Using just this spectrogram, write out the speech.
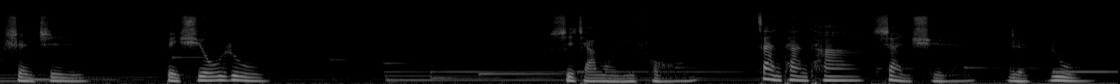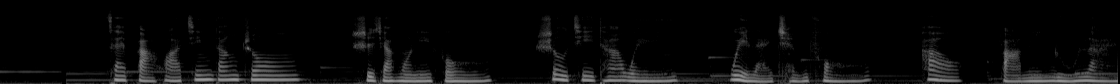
甚至被羞辱。释迦牟尼佛。赞叹他善学忍辱，在《法华经》当中，释迦牟尼佛授记他为未来成佛，号法明如来，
